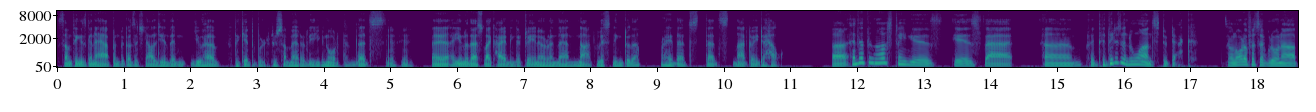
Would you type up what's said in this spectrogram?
something is going to happen because of technology, and then you have the capability to summarily ignore them. That's mm-hmm. uh, you know that's like hiring a trainer and then not listening to them, right? That's that's not going to help. Uh, and then the last thing is is that um, there is a nuance to tech. A lot of us have grown up,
